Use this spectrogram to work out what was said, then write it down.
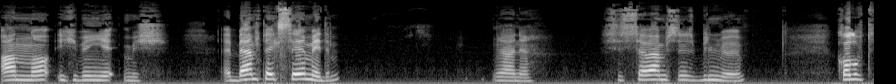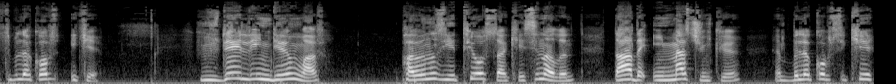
Anno 2070. E, ben pek sevmedim. Yani siz sever misiniz bilmiyorum. Call of Duty Black Ops 2. %50 indirim var. Paranız yetiyorsa kesin alın. Daha da inmez çünkü. Black Ops 2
